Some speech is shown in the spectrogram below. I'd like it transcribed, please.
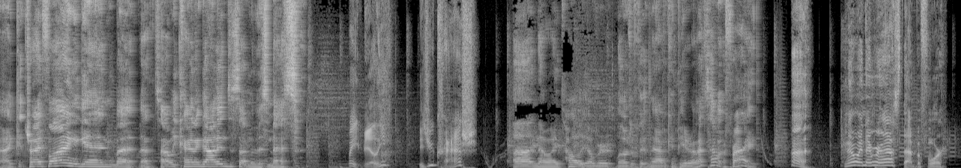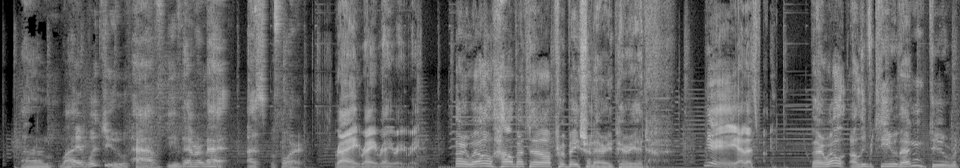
I could try flying again, but that's how we kind of got into some of this mess. Wait, really? Did you crash? Uh, no, I totally overloaded the nav computer. That's how it fried. Huh. You know, I never asked that before. Um, why would you have? You've never met us before. Right, right, right, right, right. Very well. How about a probationary period? Yeah, yeah, yeah, that's fine. Very well. I'll leave it to you then to re-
